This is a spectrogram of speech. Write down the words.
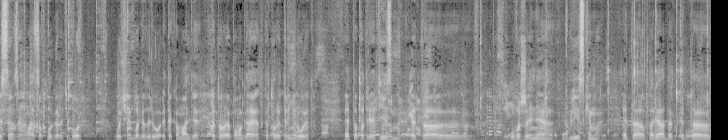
Мой сын занимается в клубе Ратибор. Очень благодарю этой команде, которая помогает, которая тренирует. Это патриотизм, это э, уважение к близким, это порядок, это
